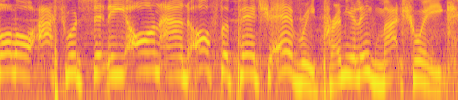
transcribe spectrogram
Follow Ashwood City on and off the pitch every Premier League match week.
